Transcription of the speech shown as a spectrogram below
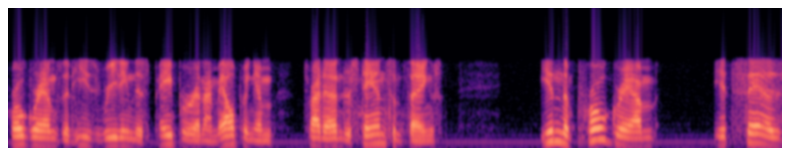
programs that he's reading this paper, and I'm helping him try to understand some things. In the program, it says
